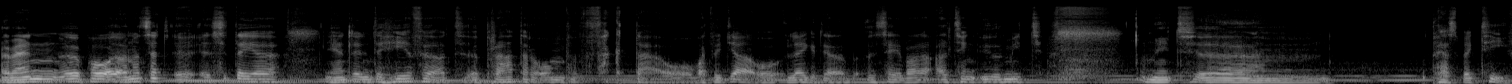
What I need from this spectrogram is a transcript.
Men eh, på ett annat sätt eh, eh, sitter jag egentligen inte här för att prata om fakta och vad vet jag och läget. Jag säger bara allting ur mitt, mitt ähm, perspektiv.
